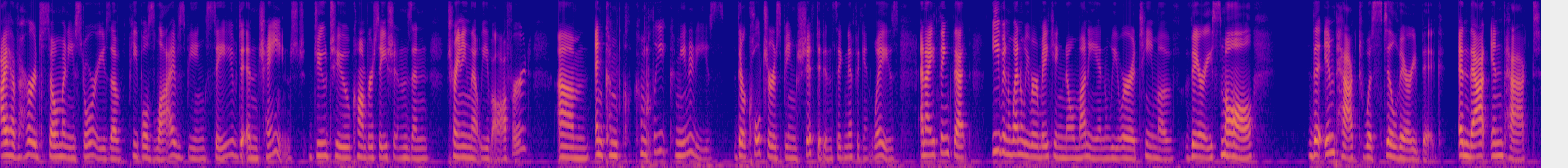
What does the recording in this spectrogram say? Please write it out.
I have heard so many stories of people's lives being saved and changed due to conversations and training that we've offered, um, and com- complete communities, their cultures being shifted in significant ways. And I think that even when we were making no money and we were a team of very small, the impact was still very big. And that impact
